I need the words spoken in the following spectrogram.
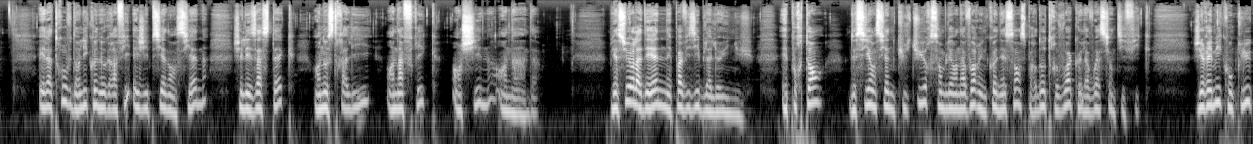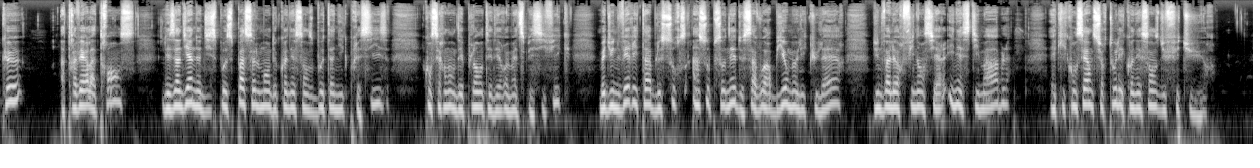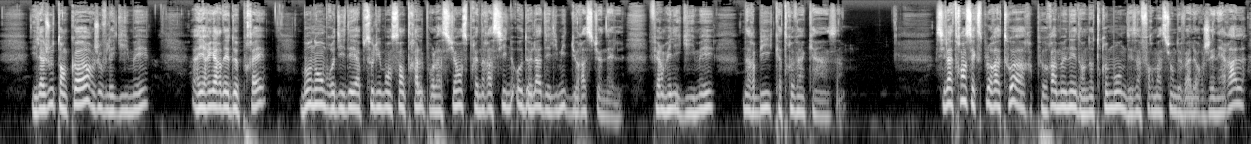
et la trouve dans l'iconographie égyptienne ancienne, chez les Aztèques, en Australie, en Afrique, en Chine, en Inde. Bien sûr, l'ADN n'est pas visible à l'œil nu, et pourtant, de si anciennes cultures semblaient en avoir une connaissance par d'autres voies que la voie scientifique. Jérémie conclut que, à travers la transe, les Indiens ne disposent pas seulement de connaissances botaniques précises concernant des plantes et des remèdes spécifiques, mais d'une véritable source insoupçonnée de savoir biomoléculaire d'une valeur financière inestimable et qui concerne surtout les connaissances du futur. Il ajoute encore, j'ouvre les guillemets, à y regarder de près, bon nombre d'idées absolument centrales pour la science prennent racine au-delà des limites du rationnel. Fermez les guillemets, Narby 95. Si la transe exploratoire peut ramener dans notre monde des informations de valeur générale,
